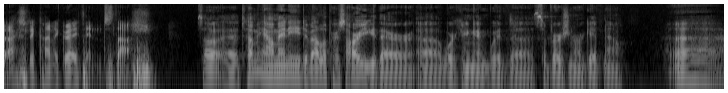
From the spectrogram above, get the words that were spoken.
actually kind of great in Stash. So, uh, tell me, how many developers are you there uh, working with uh, Subversion or Git now? Uh,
